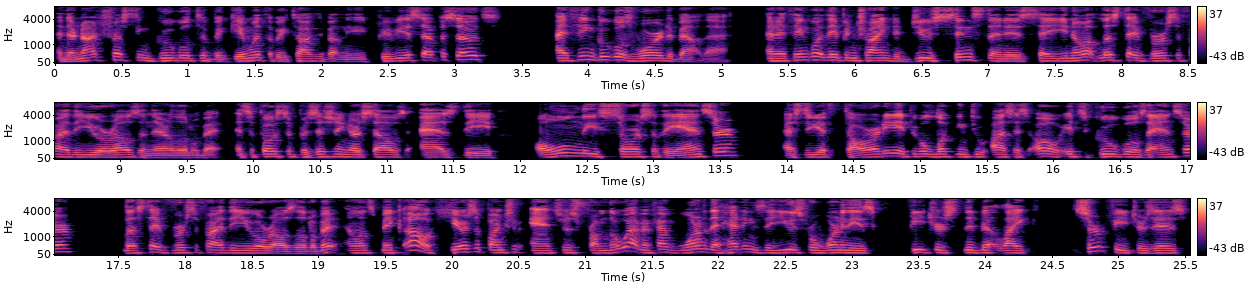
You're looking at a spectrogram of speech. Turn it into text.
and they're not trusting Google to begin with, that we talked about in the previous episodes, I think Google's worried about that. And I think what they've been trying to do since then is say, you know what, let's diversify the URLs in there a little bit, as opposed to positioning ourselves as the only source of the answer, as the authority, and people looking to us as, oh, it's Google's answer let's diversify the URLs a little bit and let's make, oh, here's a bunch of answers from the web. In fact, one of the headings they use for one of these feature snippet like SERP features is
